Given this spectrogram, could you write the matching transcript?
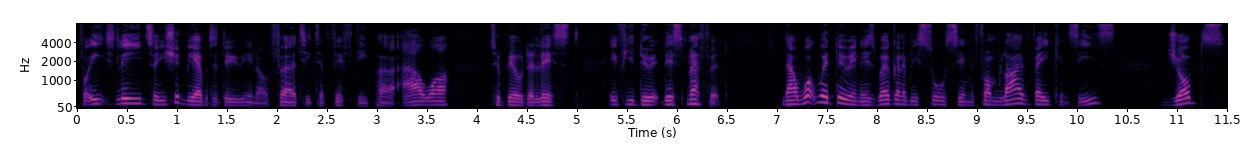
for each lead. So you should be able to do, you know, 30 to 50 per hour to build a list if you do it this method. Now, what we're doing is we're going to be sourcing from live vacancies, jobs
